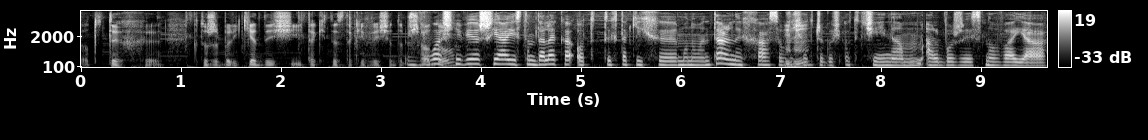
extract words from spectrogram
od tych, którzy byli kiedyś i takie, to jest takie wyjście do przodu. Właśnie wiesz, ja jestem daleka od tych takich e, monumentalnych haseł, że Mhm. się od czegoś odcinam, albo że jest nowa ja.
